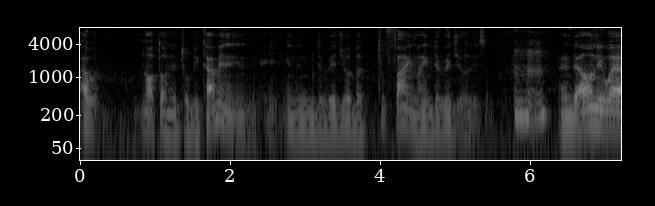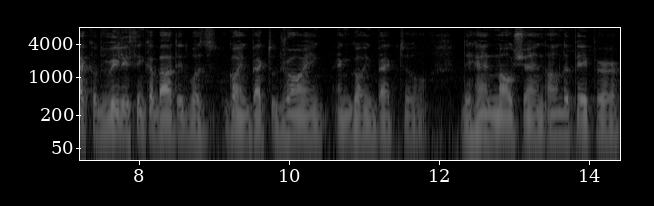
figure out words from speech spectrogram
I w- not only to becoming an, an individual, but to find my individualism. Mhm. And the only way I could really think about it was going back to drawing and going back to the hand motion on the paper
